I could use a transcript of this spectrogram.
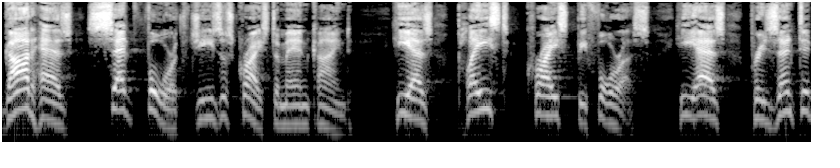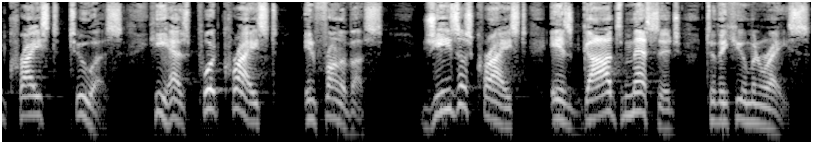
God has set forth Jesus Christ to mankind. He has placed Christ before us. He has presented Christ to us. He has put Christ in front of us. Jesus Christ is God's message to the human race.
